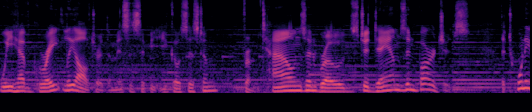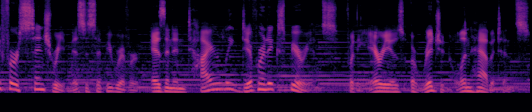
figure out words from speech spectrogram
We have greatly altered the Mississippi ecosystem, from towns and roads to dams and barges. The 21st century Mississippi River as an entirely different experience for the area's original inhabitants.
